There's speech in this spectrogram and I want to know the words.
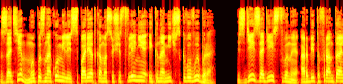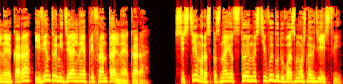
Затем мы познакомились с порядком осуществления экономического выбора. Здесь задействованы орбитофронтальная кора и вентромедиальная префронтальная кора. Система распознает стоимость и выгоду возможных действий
